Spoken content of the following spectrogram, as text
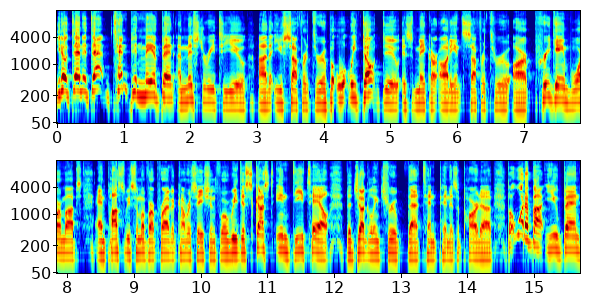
You know, Dennin, that 10 pin may have been a mystery to you uh, that you suffered through, but what we don't do is make our audience suffer through our pregame warm ups and possibly some of our private conversations where we discussed in detail the juggling troupe that 10 pin is a part of. But what about you, Ben?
